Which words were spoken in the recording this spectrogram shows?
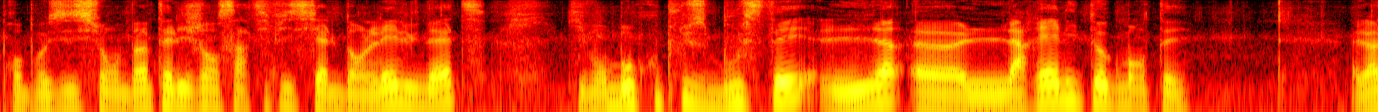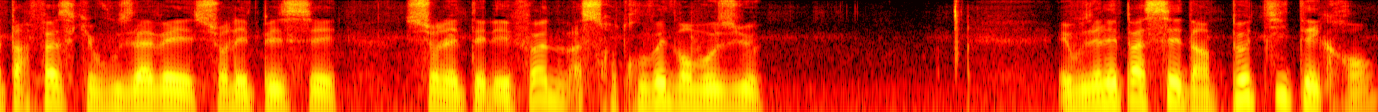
proposition d'intelligence artificielle dans les lunettes qui vont beaucoup plus booster la, euh, réalité augmentée. L'interface que vous avez sur les PC, sur les téléphones va se retrouver devant vos yeux. Et vous allez passer d'un petit écran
